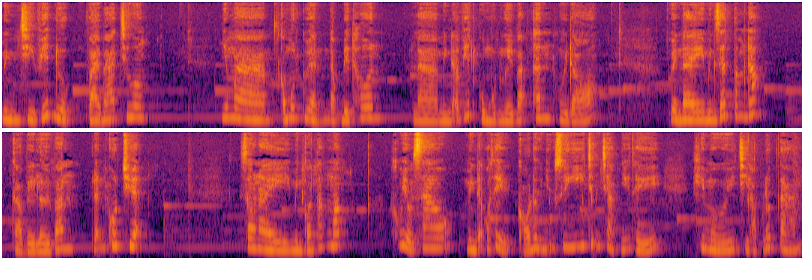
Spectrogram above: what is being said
mình chỉ viết được vài ba chương. Nhưng mà có một quyển đặc biệt hơn là mình đã viết cùng một người bạn thân hồi đó. Quyển này mình rất tâm đắc, cả về lời văn lẫn cốt truyện. Sau này mình còn thắc mắc, không hiểu sao mình đã có thể có được những suy nghĩ chững chạc như thế khi mới chỉ học lớp 8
